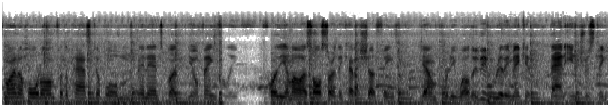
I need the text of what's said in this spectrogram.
trying to hold on for the past couple of minutes, but, you know, thankfully for the MLS All-Star, they kind of shut things down pretty well. They didn't really make it that interesting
